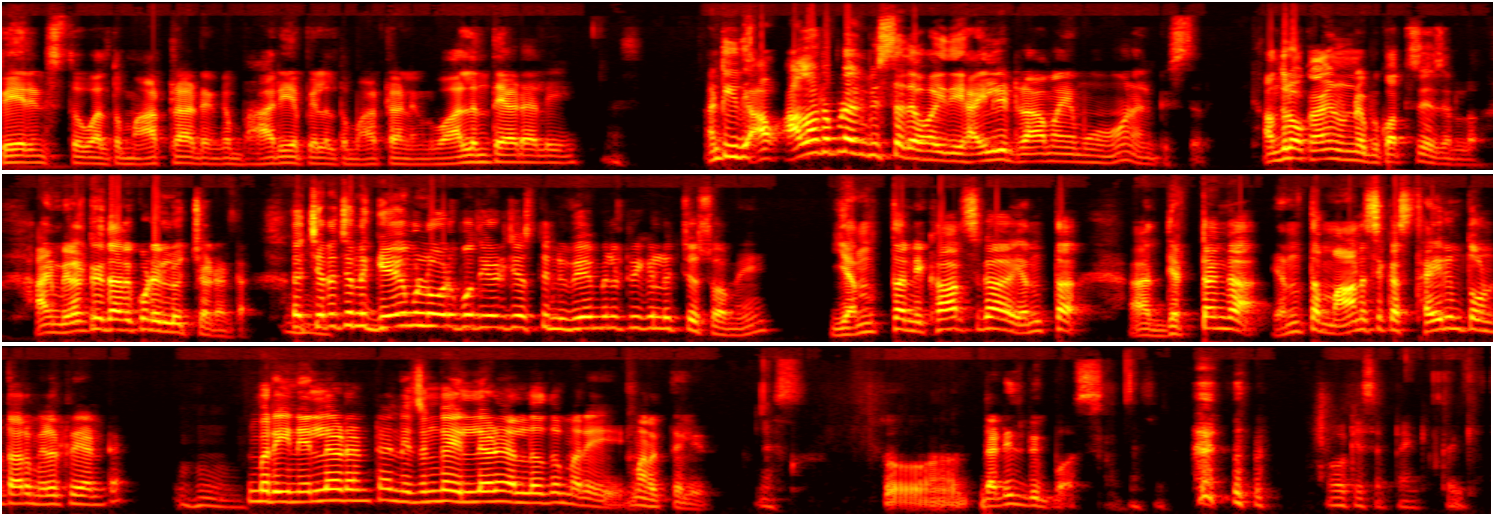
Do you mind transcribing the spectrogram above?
పేరెంట్స్తో వాళ్ళతో మాట్లాడడానికి భార్య పిల్లలతో మాట్లాడడానికి వాళ్ళెంత ఏడాలి? అంటే ఇది అలాంటప్పుడు అనిపిస్తుంది ఓహో ఇది హైలీ డ్రామా ఏమో అని అనిపిస్తుంది. అందులో ఒక ఆయన ఉన్నాడు ఇప్పుడు కొత్త సీజన్లో. ఆయన మిలిటరీ దానికి కూడా వెళ్ళి వచ్చాడంట చిన్న చిన్న గేములు ఓడిపోతే ఏడు చేస్తే నువ్వే మిలిటరీకి వెళ్ళి వచ్చావు స్వామి? ఎంత నిఖార్స్గా ఎంత దిట్టంగా ఎంత మానసిక స్థైర్యంతో ఉంటారు మిలిటరీ అంటే? మరి ఈయన వెళ్ళాడంటే నిజంగా వెళ్ళాడో వెళ్ళదో మరి మనకు తెలియదు. So that is Bigg Boss. Okay sir thank you thank you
